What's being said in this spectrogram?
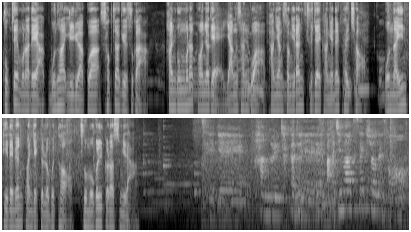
국제문화대학 문화인류학과 석좌 교수가 한국문학 번역의 양상과 방향성이란 주제 강연을 펼쳐 온라인 비대면 관객들로부터 주목을 끌었습니다. 한글 작가대회 마지막 섹션에서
